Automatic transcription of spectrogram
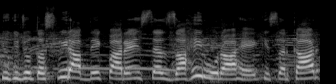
क्योंकि जो तस्वीर आप देख पा रहे हैं, इससे ज़ाहिर हो रहा है कि सरकार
